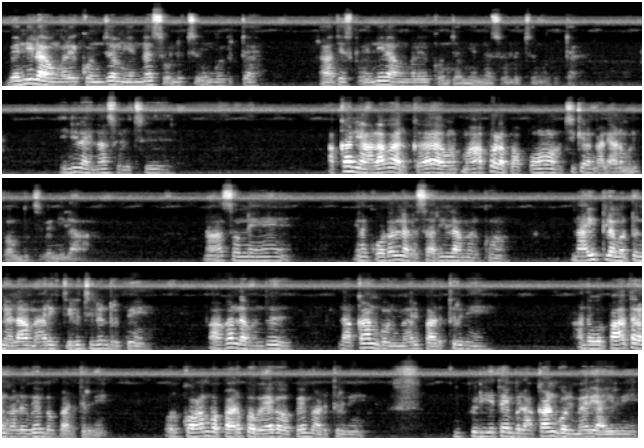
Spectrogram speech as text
வெண்ணிலா அவங்களே கொஞ்சம் என்ன சொல்லுச்சு உங்ககிட்ட? ராஜேஷ் வெண்ணிலா அவங்களே கொஞ்சம் என்ன சொல்லுச்சு உங்ககிட்ட? வெண்ணிலா என்ன சொல்லுச்சு? அக்கா நீ அழகா இருக்க. உனக்கு மாப்பிள்ளை பார்ப்போம். சீக்கிரம் கல்யாணம் முடிப்போம் வந்துச்சு வெண்ணிலா. நான் சொன்னேன் எனக்கு உடல் நிலை சரியில்லாமல் இருக்கும். நைட்டில் மட்டும் நிலா மாதிரி சிலு சிலுன்னு இருப்பேன். பகலில் வந்து லக்கான் கோழி மாதிரி படுத்துருவேன். அந்த ஒரு பாத்திரம் கழுவேன் இப்போ படுத்துருவேன். ஒரு குழம்ப பருப்பை வேக வைப்பேன் படுத்துருவேன். இப்படியே தான் இப்போ லக்கான் கோழி மாதிரி ஆயிடுவேன்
